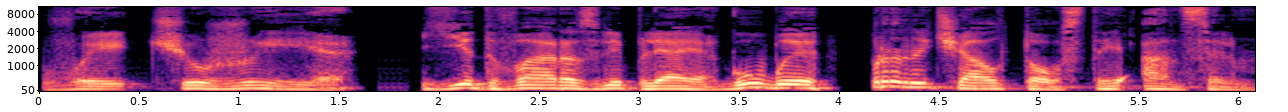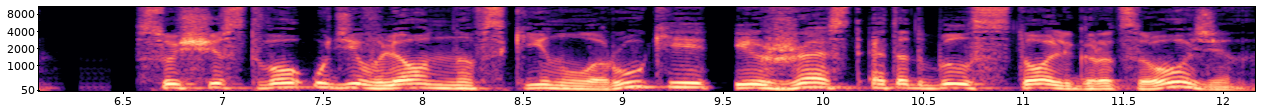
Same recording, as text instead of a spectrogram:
Вы чужие, едва разлепляя губы, прорычал толстый Ансельм. Существо удивленно вскинуло руки, и жест этот был столь грациозен,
